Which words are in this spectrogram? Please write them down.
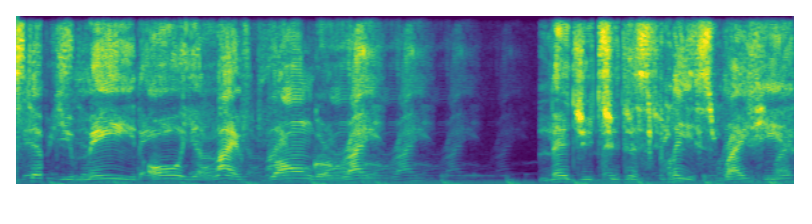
step you made all your life, wrong or right, led you to this place right here.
